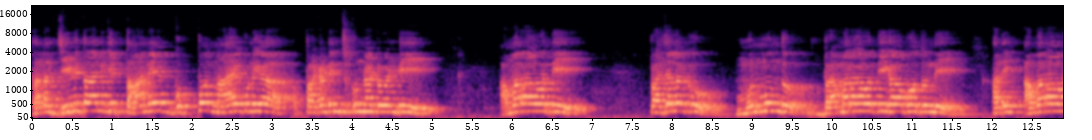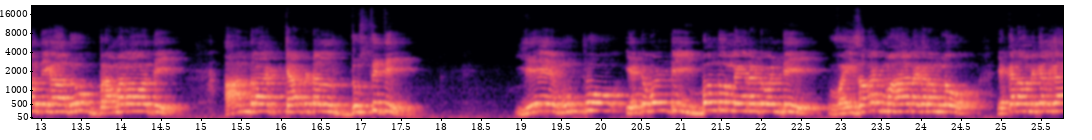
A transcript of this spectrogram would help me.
తన జీవితానికి తానే గొప్ప నాయకునిగా ప్రకటించుకున్నటువంటి అమరావతి ప్రజలకు మున్ముందు భ్రమరావతి కాబోతుంది. అది అమరావతి కాదు భ్రమరావతి ఆంధ్ర క్యాపిటల్ దుస్థితి. ఏ ముప్పు ఎటువంటి ఇబ్బందులు లేనటువంటి వైజాగ్ మహానగరంలో ఎకనామికల్గా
